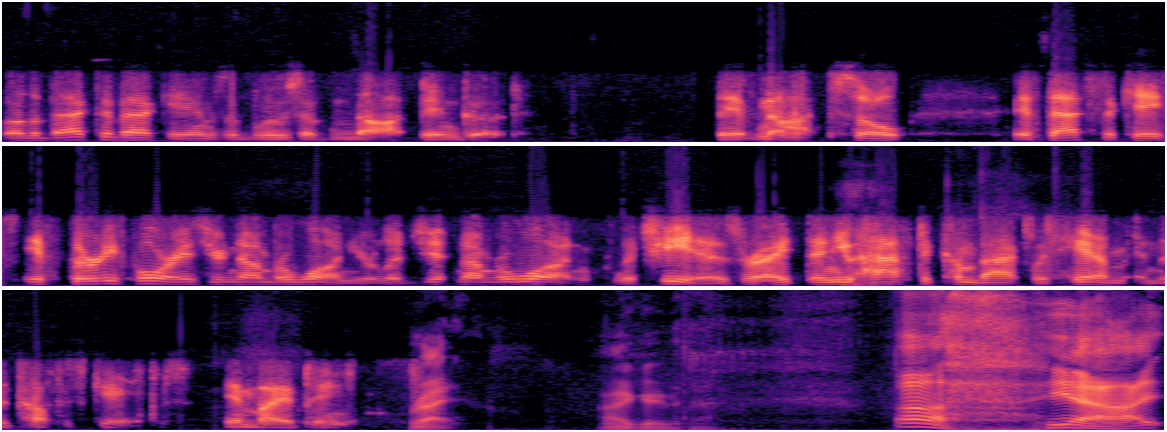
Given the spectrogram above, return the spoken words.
Well, the back-to-back games, the Blues have not been good. They have not. So, if that's the case, if 34 is your number one, your legit number one, which he is, right? Then you have to come back with him in the toughest games, in my opinion. Right. I agree with that. Uh, yeah, I,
